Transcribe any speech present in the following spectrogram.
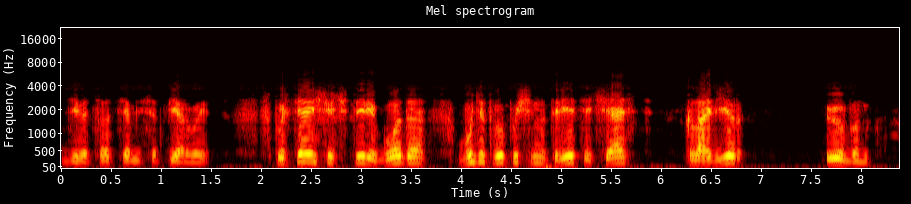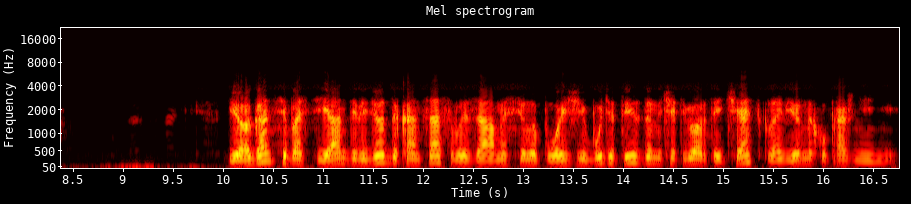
971. Спустя еще четыре года будет выпущена третья часть «Клавир Übung». Иоганн Себастьян доведет до конца свой замысел, и позже будет издана четвертая часть клавирных упражнений.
